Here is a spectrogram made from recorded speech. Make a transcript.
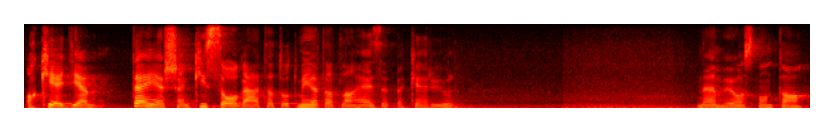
aki egy ilyen teljesen kiszolgáltatott, méltatlan helyzetbe kerül. Nem, ő azt mondta,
